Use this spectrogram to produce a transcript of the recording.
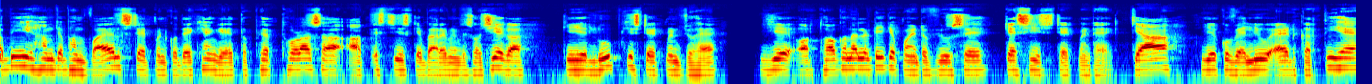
ابھی ہم جب ہم وائل اسٹیٹمنٹ کو دیکھیں گے تو پھر تھوڑا سا آپ اس چیز کے بارے میں بھی سوچیے گا کہ یہ لوپ کی اسٹیٹمنٹ جو ہے یہ آرتھوگنالٹی کے پوائنٹ آف ویو سے کیسی اسٹیٹمنٹ ہے کیا یہ کو ویلیو ایڈ کرتی ہے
